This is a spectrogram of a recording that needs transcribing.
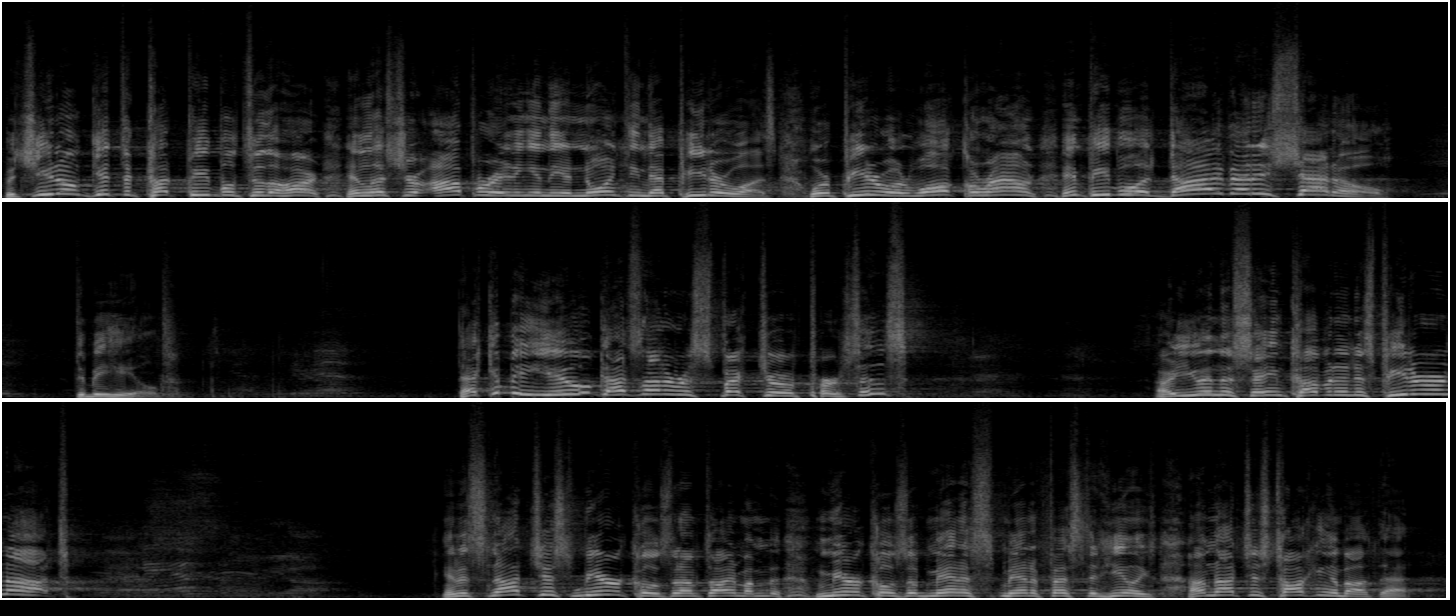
But you don't get to cut people to the heart unless you're operating in the anointing that Peter was, where Peter would walk around and people would dive at his shadow to be healed. That could be you. God's not a respecter of persons. Are you in the same covenant as Peter or not? And it's not just miracles that I'm talking about, miracles of manifested healings. I'm not just talking about that.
